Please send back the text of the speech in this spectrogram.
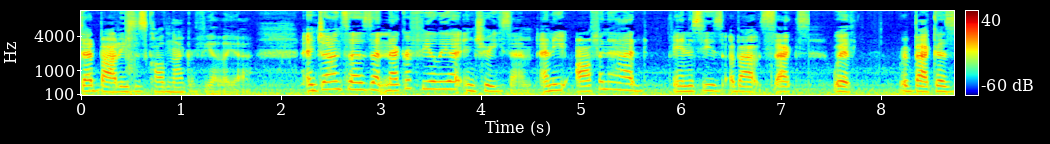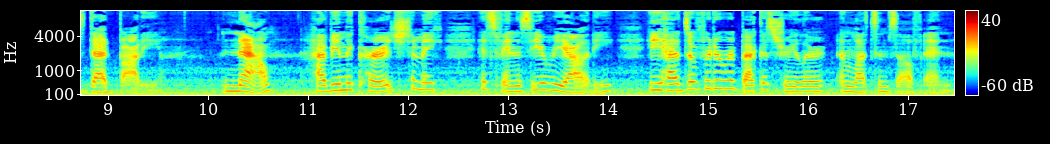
dead bodies is called necrophilia. And John says that necrophilia intrigues him, and he often had fantasies about sex with Rebecca's dead body. Now, having the courage to make his fantasy a reality, he heads over to Rebecca's trailer and lets himself in.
